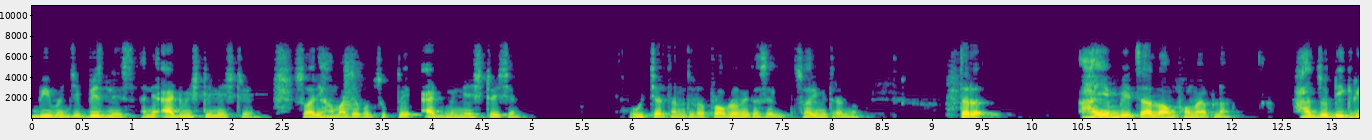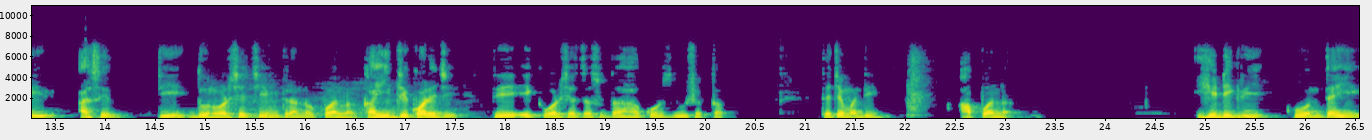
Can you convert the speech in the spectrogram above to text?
बी म्हणजे बिझनेस आणि ॲडमिनिस्ट्रेशन सॉरी हा माझ्याकडून चुकतोय. ॲडमिनिस्ट्रेशन उच्चारताना थोडा प्रॉब्लेम येत असेल. सॉरी मित्रांनो. तर हा एम बी एचा लॉंग फॉर्म आहे आपला. हा जो डिग्री असेल ती दोन वर्षाची आहे मित्रांनो. पण काही जे कॉलेज आहे ते एक वर्षाचा सुद्धा हा कोर्स घेऊ शकतात. त्याच्यामध्ये आपण ही डिग्री कोणत्याही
